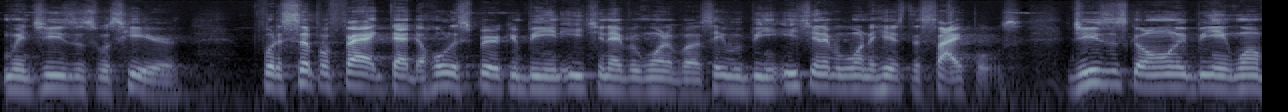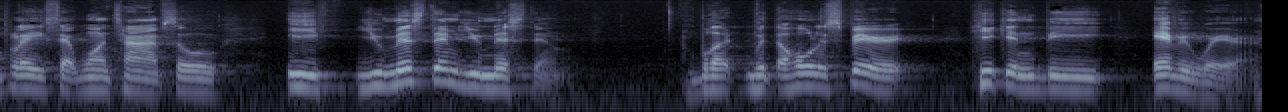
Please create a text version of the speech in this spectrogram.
when Jesus was here. For the simple fact that the Holy Spirit can be in each and every one of us, He would be in each and every one of His disciples. Jesus can only be in one place at one time. So if you miss them, you miss them. But with the Holy Spirit, he can be everywhere.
